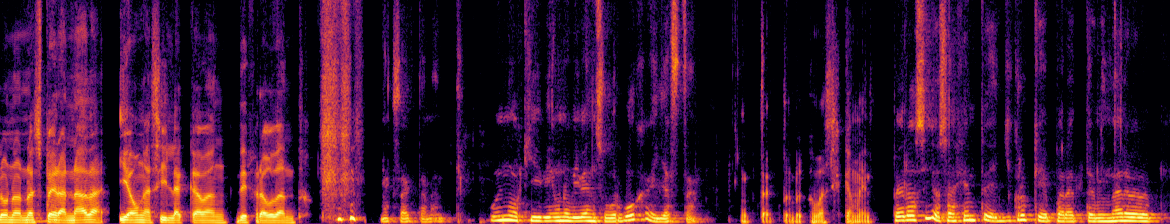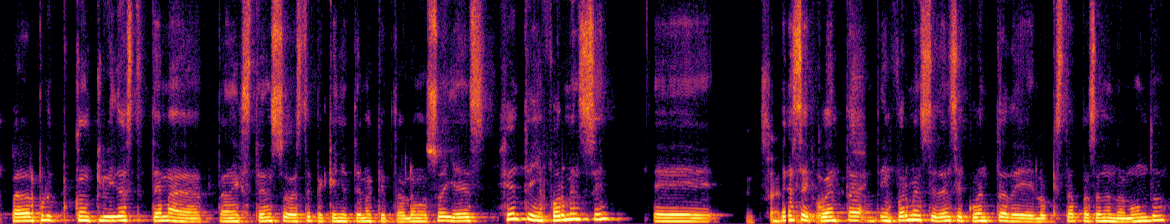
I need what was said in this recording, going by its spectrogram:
yo- uno no espera nada y aún así le acaban defraudando. Exactamente. Uno aquí uno vive en su burbuja y ya está. Exacto, loco, básicamente. Pero sí, o sea, gente, yo creo que para terminar, para dar por concluido este tema tan extenso, este pequeño tema que te hablamos hoy, es, gente, infórmense, eh, Exacto. dense cuenta, infórmense, dense cuenta de lo que está pasando en el mundo,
